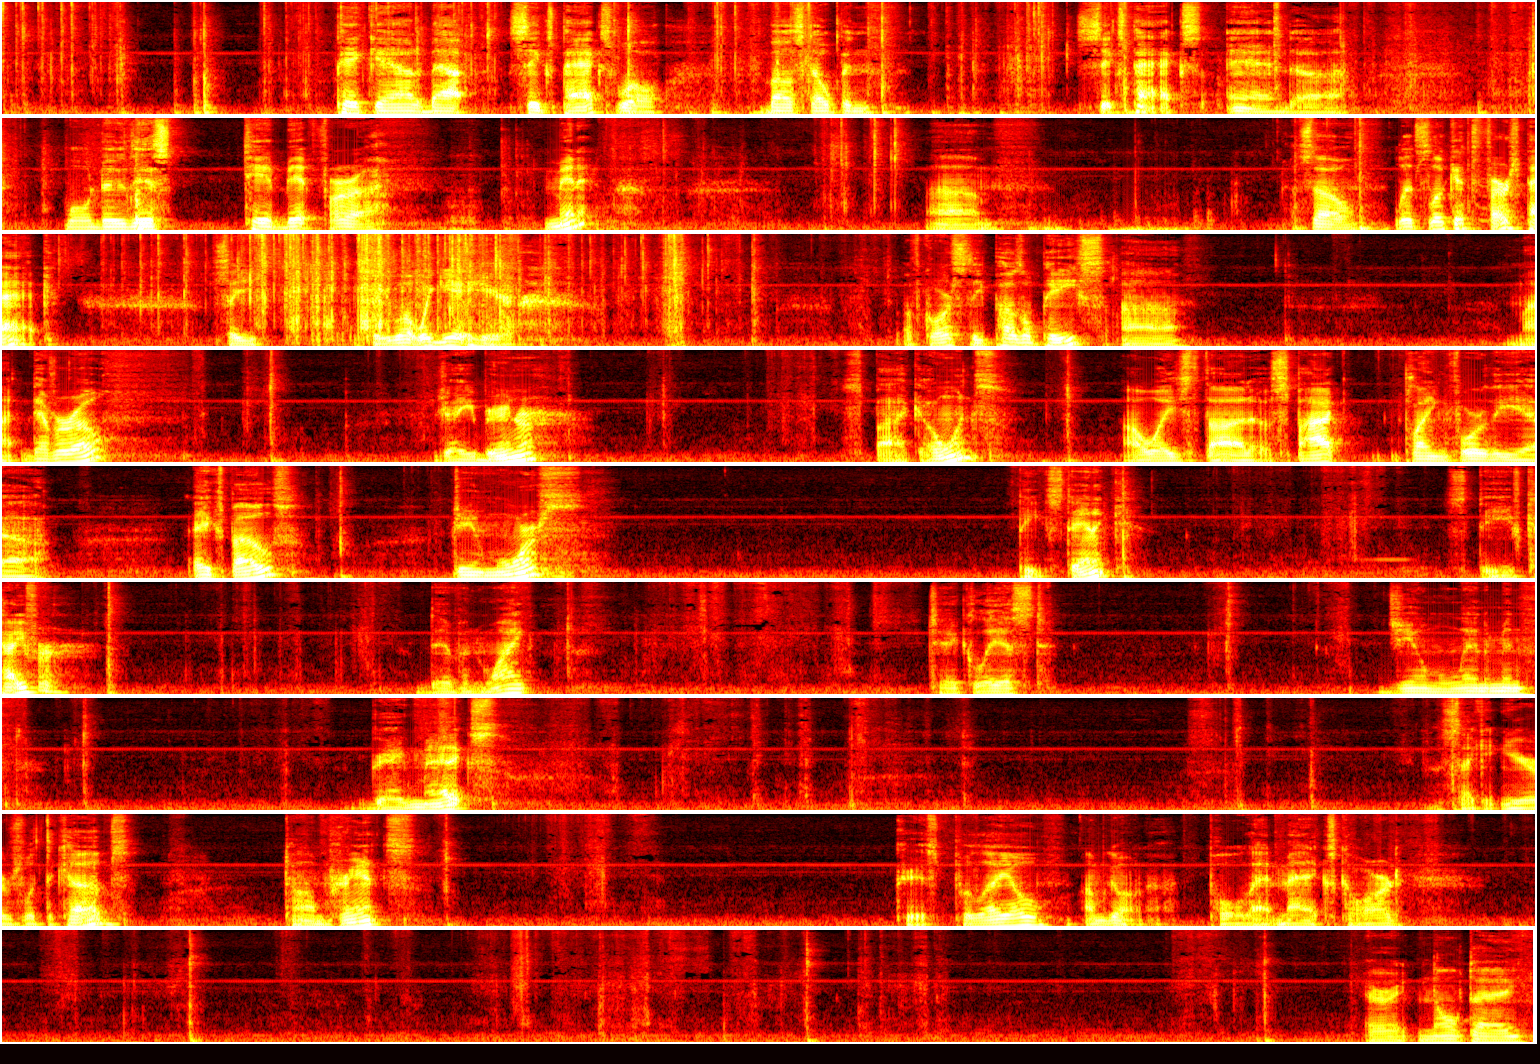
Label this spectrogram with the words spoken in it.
pick out about six packs. We'll bust open six packs, and uh, we'll do this tidbit for a minute. Um, so let's look at the first pack. See see what we get here. Of course, the puzzle piece. Uh, Mike Devereaux. Jay Buhner. Spike Owens. I always thought of Spike playing for the uh, Expos. Jim Morris. Pete Stanicek. Steve Kiefer, Devon White, checklist, Jim Lindeman, Greg Maddux, second years with the Cubs, Tom Prince, Chris Puleo. I'm going to pull that Max card. Eric Nolte,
